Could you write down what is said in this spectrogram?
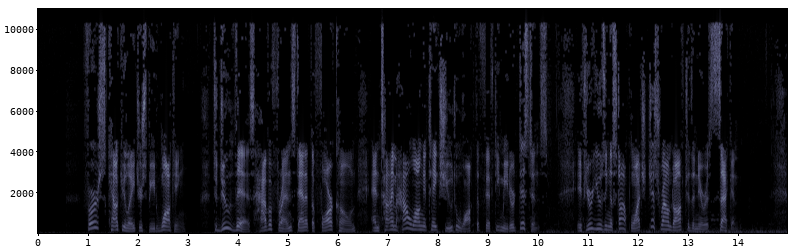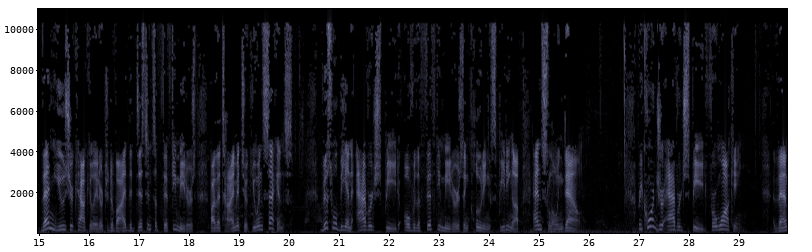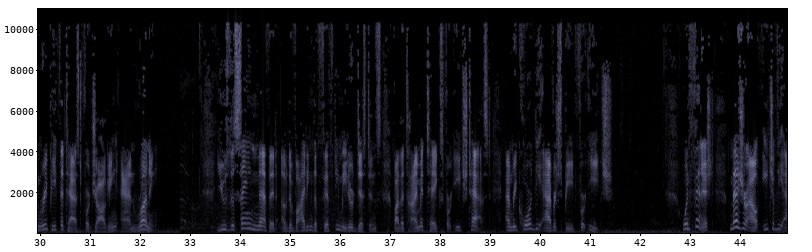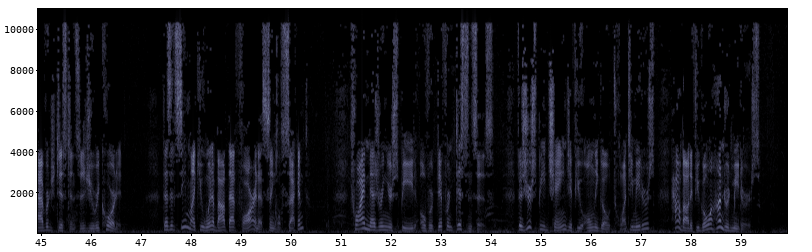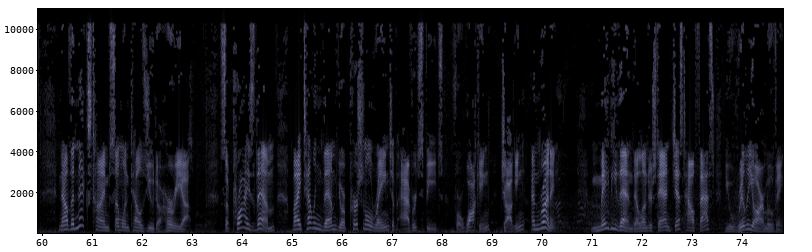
First, calculate your speed walking. To do this, have a friend stand at the far cone and time how long it takes you to walk the 50 meter distance. If you're using a stopwatch, just round off to the nearest second. Then use your calculator to divide the distance of 50 meters by the time it took you in seconds. This will be an average speed over the 50 meters, including speeding up and slowing down. Record your average speed for walking. Then repeat the test for jogging and running. Use the same method of dividing the 50 meter distance by the time it takes for each test and record the average speed for each. When finished, measure out each of the average distances you recorded. Does it seem like you went about that far in a single second? Try measuring your speed over different distances. Does your speed change if you only go 20 meters? How about if you go 100 meters? Now, the next time someone tells you to hurry up, surprise them by telling them your personal range of average speeds for walking, jogging, and running. Maybe then they'll understand just how fast you really are moving.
